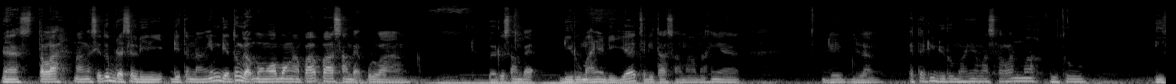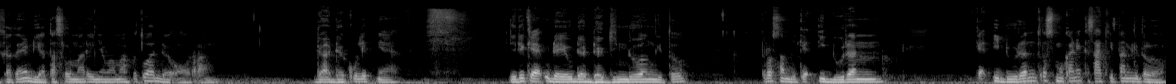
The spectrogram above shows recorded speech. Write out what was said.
nah setelah nangis itu berhasil di- ditenangin dia tuh nggak mau ngomong apa-apa sampai pulang baru sampai di rumahnya dia cerita sama mamahnya dia bilang eh tadi di rumahnya Mas Alan mah gitu di katanya di atas lemarinya mamaku tuh ada orang nggak ada kulitnya jadi kayak udah ya udah daging doang gitu terus sambil kayak tiduran kayak tiduran terus mukanya kesakitan gitu loh.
